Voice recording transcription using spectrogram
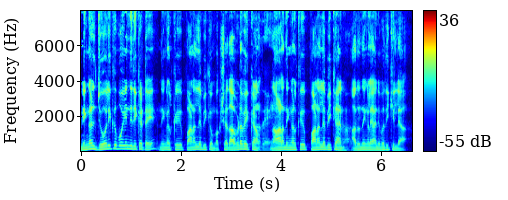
നിങ്ങൾ ജോലിക്ക് പോയി എന്നിരിക്കട്ടെ നിങ്ങൾക്ക് പണം ലഭിക്കും പക്ഷെ അത് അവിടെ വെക്കണം. നാളെ നിങ്ങൾക്ക് പണം ലഭിക്കാൻ അത് നിങ്ങളെ അനുവദിക്കില്ല.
